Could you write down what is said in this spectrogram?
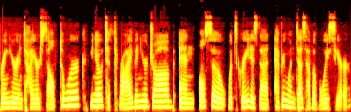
bring your entire self to work, you know, to thrive in your job. And also what's great is that everyone does have a voice here.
